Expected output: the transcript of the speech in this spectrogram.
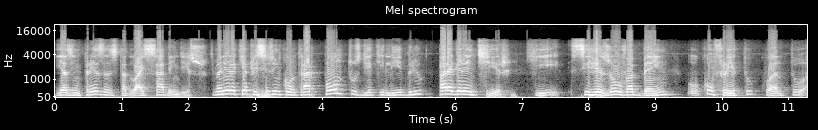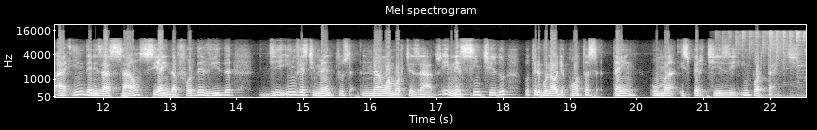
e as empresas estaduais sabem disso. De maneira que é preciso encontrar pontos de equilíbrio para garantir que se resolva bem o conflito quanto à indenização, se ainda for devida, de investimentos não amortizados. E, nesse sentido, o Tribunal de Contas tem uma expertise importante.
